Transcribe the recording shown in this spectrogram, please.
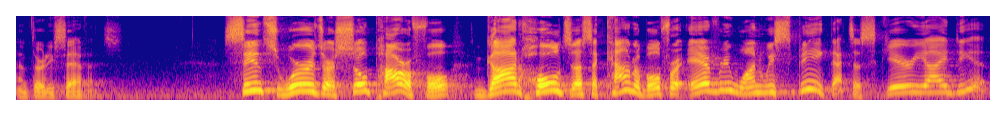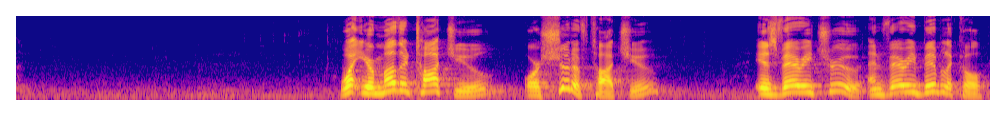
and 37. Since words are so powerful, God holds us accountable for every one we speak. That's a scary idea. What your mother taught you, or should have taught you, is very true and very biblical.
